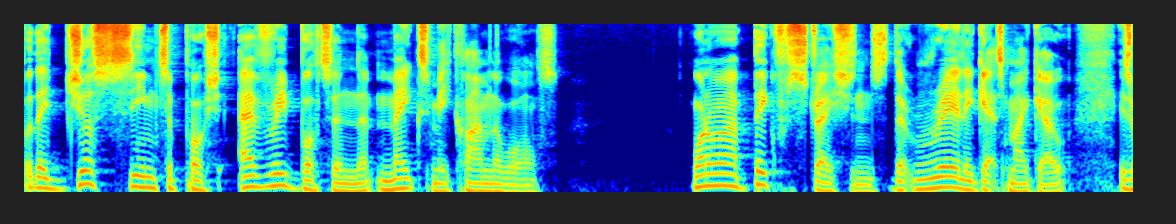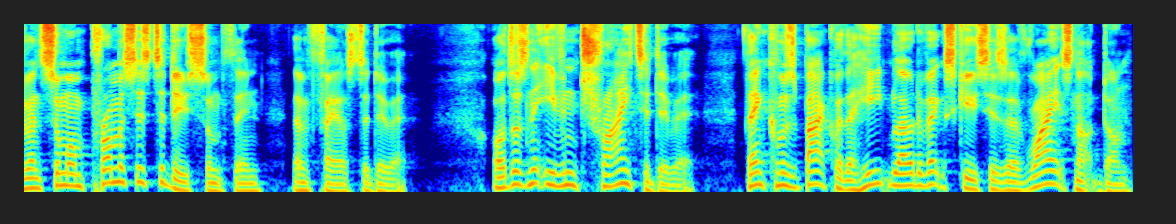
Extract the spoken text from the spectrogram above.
but they just seem to push every button that makes me climb the walls. One of my big frustrations that really gets my goat is when someone promises to do something, then fails to do it, or doesn't even try to do it, then comes back with a heap load of excuses of why it's not done.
